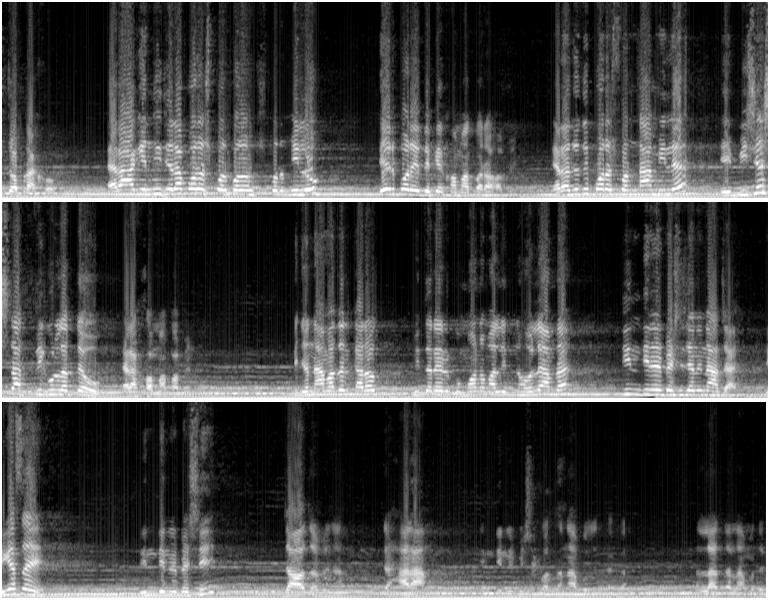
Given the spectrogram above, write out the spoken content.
স্টপ রাখো। এরা আগে নিজেরা পরস্পর পরস্পর মিলুক, এরপর এদেরকে ক্ষমা করা হবে। এরা যদি পরস্পর না মিলে, এই বিশেষ রাত্রিগুলোতেও এরা ক্ষমা পাবে না। এই জন্য আমাদের কারও ভিতরে এরকম মনোমালিন্য হলে আমরা তিন দিনের বেশি জানি না যায় ঠিক আছে? তিন দিনের বেশি যাওয়া যাবে না। এটা হারাম। তিন দিনের বেশি কথা না বলে থাকা। আল্লাহ তালা আমাদের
